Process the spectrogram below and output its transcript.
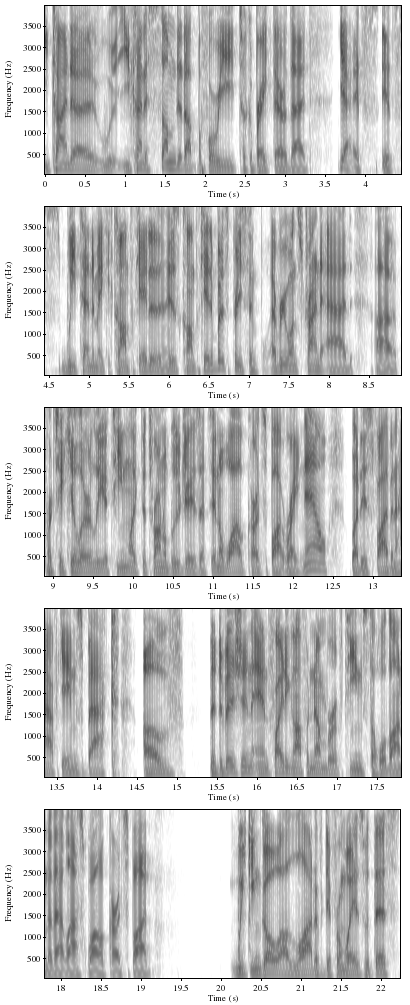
you kind of you kind of summed it up before we took a break there that yeah it's it's we tend to make it complicated and it is complicated but it's pretty simple. Everyone's trying to add uh, particularly a team like the toronto blue jays that's in a wild card spot right now but is five and a half games back of the division and fighting off a number of teams to hold on to that last wild card spot. We can go a lot of different ways with this.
